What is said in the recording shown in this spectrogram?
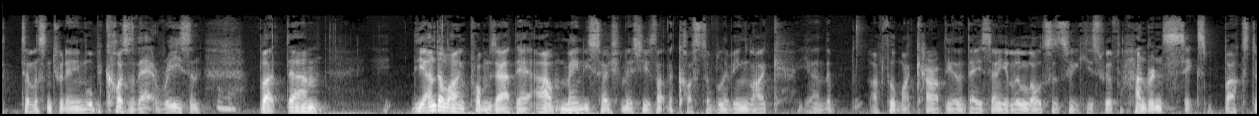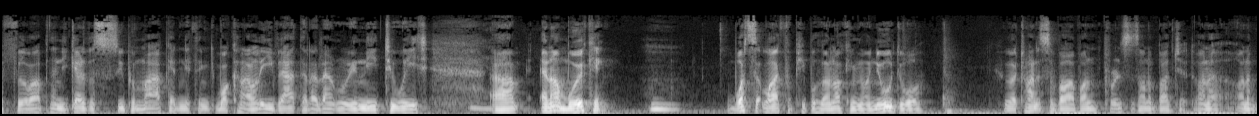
to listen to it anymore because of that reason. But um, the underlying problems out there are mainly social issues like the cost of living. Like, yeah, the, I filled my car up the other day, it's only a little old Suzuki Swift, 106 bucks to fill up. And then you go to the supermarket and you think, what can I leave out that I don't really need to eat? Um, and I'm working. What's it like for people who are knocking on your door who are trying to survive on, for instance, on a budget, on a on a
